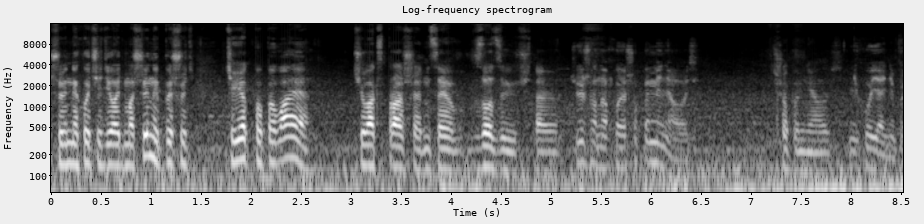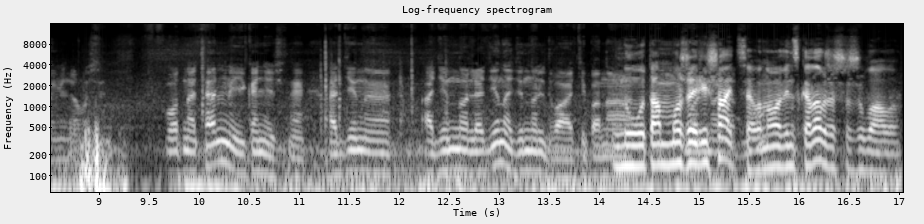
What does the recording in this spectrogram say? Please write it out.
Що він не хоче робити машини, пишуть, чайок попиває. Чувак спрашує, ну це з отзивів читаю, Чуешь, а нахуй, что поменялось? що помінялось. Нихуя не поменялось. Вот начальные и конечные. Один, э, 1.01, 1.02, типа на... Ну там може 0,01. рішати це, воно він сказав вже, що жувало.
